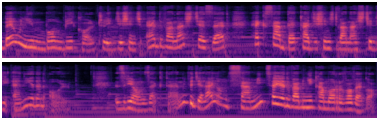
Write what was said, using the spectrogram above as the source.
Był nim bombikol, czyli 10E12Z heksadeka 1012DN1-ol. Związek ten wydzielają samice jedwabnika morwowego.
